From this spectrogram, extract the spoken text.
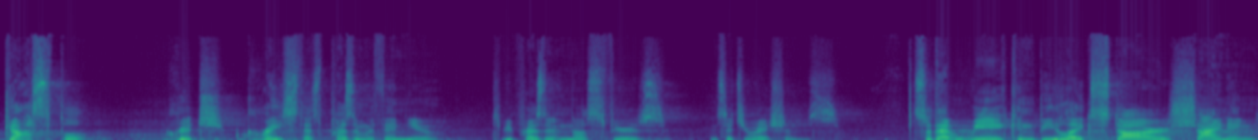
gospel rich grace that's present within you to be present in those spheres and situations so that we can be like stars shining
